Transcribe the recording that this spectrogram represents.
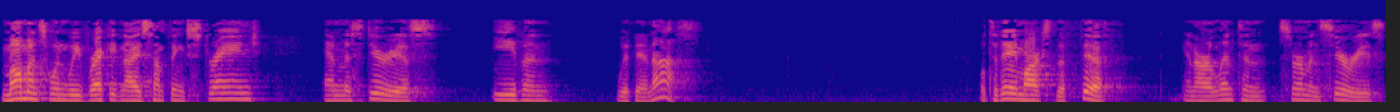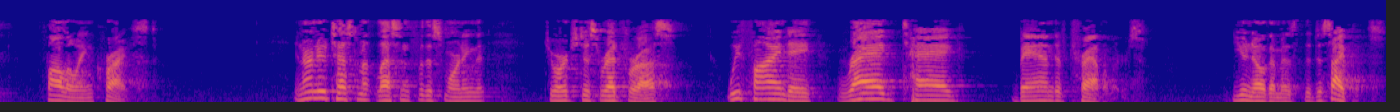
Moments when we've recognized something strange and mysterious even within us. Well, today marks the fifth in our Lenten sermon series, Following Christ. In our New Testament lesson for this morning that George just read for us, we find a ragtag band of travelers. You know them as the disciples.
